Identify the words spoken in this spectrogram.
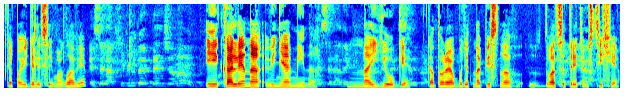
как мы видели в 7 главе, и колено Вениамина на юге, которое будет написано в 23 стихе.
